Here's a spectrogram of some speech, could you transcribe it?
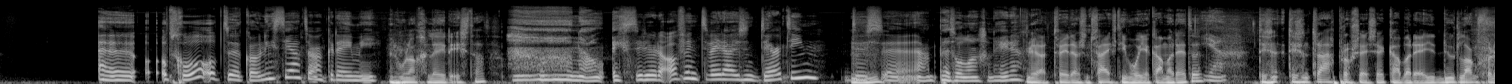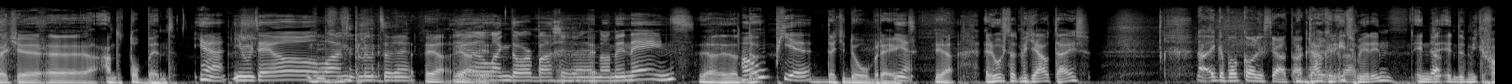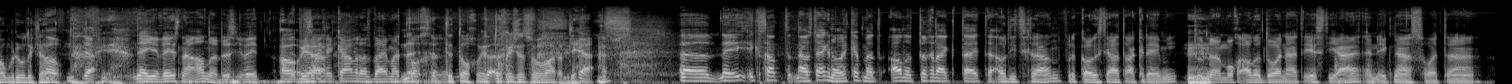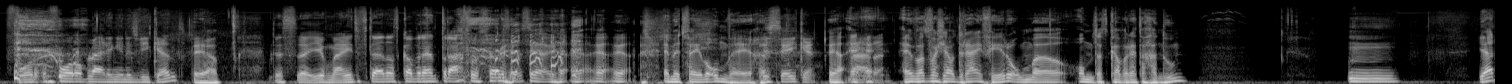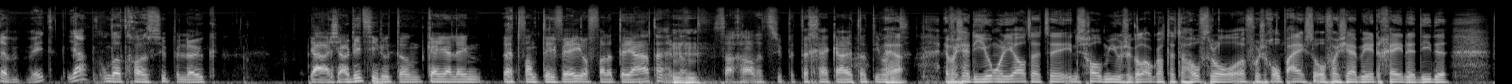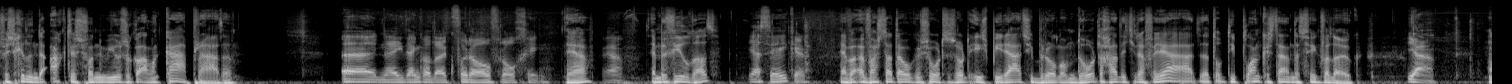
Uh, op school, op de Koningstheateracademie. En hoe lang geleden is dat? Uh, nou, ik studeerde af in 2013. Dus mm -hmm. best wel lang geleden. Ja, 2015 word je kameretten. Ja. Het is, een, het is een traag proces, hè, cabaret. Het duurt lang voordat je uh, aan de top bent. Ja, je moet heel lang ploeteren. ja, ja, heel ja. lang doorbaggeren. En dan ineens ja, dat, hoop je. Dat, dat je doorbreekt. Ja. Ja. En hoe is dat met jou, Thijs? Nou, ik heb ook Koningstheater Ik duik er iets meer in. In, Ja. de, in de microfoon bedoel ik dan. Oh, ja. Nee, je wees naar Anne, dus je weet... Oh, er ja. zijn geen camera's bij, maar Nee, toch... eh, toch, toch is het verwarrend. Ja. Eh, nee, ik zat... Nou, sterker nog, ik heb met Anne tegelijkertijd de auditie gedaan... voor de Koningstheateracademie. Mhm. Toen eh, mocht Anne door naar het eerste jaar... en ik naar een soort eh, voor, vooropleiding in het weekend. Ja. Dus je hoeft mij niet te vertellen dat cabaret een traag proces is. Ja, ja, ja, ja. En met vele omwegen. Zeker. Ja, en, wat was jouw drijfveer om, om dat cabaret te gaan doen? Mm, ja, dat weet ik. Ja, omdat het gewoon superleuk... Ja, als je auditie doet, dan ken je alleen het van tv of van het theater. En Mhm. dat zag er altijd super te gek uit dat iemand... Ja. En was jij die jongen die altijd eh, in de schoolmusical ook altijd de hoofdrol eh, voor zich opeiste? Of was jij meer degene die de verschillende actes van de musical aan elkaar praatte? Eh, nee, ik denk wel dat ik voor de hoofdrol ging. Ja? Ja, En beviel dat? Jazeker. En wa- was dat ook een soort, een soort inspiratiebron om door te gaan? Dat je dacht van ja, dat op die planken staan, dat vind ik wel leuk. Ja,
